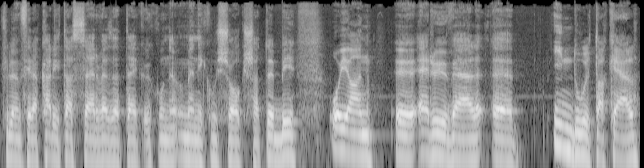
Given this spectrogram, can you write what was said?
különféle karitas szervezetek, ökumenikusok, stb. olyan erővel indultak el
